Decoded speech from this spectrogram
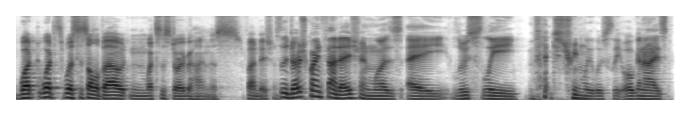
what what's what's this all about, and what's the story behind this foundation? So the Dogecoin Foundation was a loosely, extremely loosely organized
